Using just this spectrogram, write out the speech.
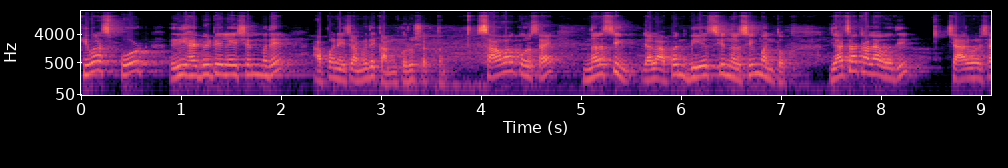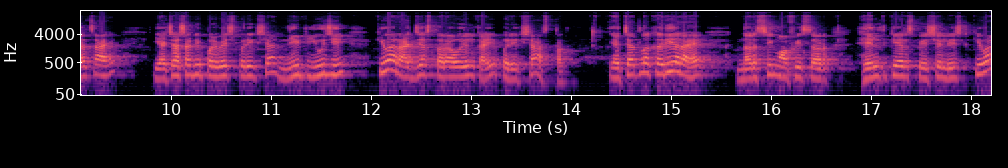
किंवा स्पोर्ट रिहॅबिटेलेशनमध्ये आपण याच्यामध्ये काम करू शकतो. सहावा कोर्स आहे नर्सिंग ज्याला आपण बी एस सी नर्सिंग म्हणतो. याचा कालावधी चार वर्षाचा आहे. याच्यासाठी प्रवेश परीक्षा नीट यू जी किंवा राज्यस्तरावरील काही परीक्षा असतात. याच्यातलं करिअर आहे nursing officer health care specialist किंवा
